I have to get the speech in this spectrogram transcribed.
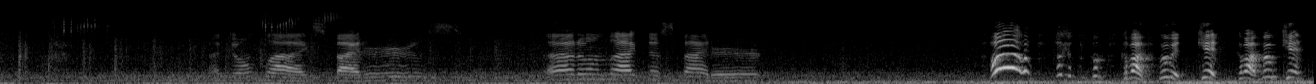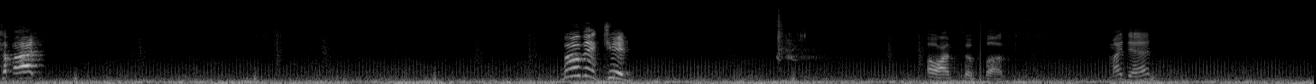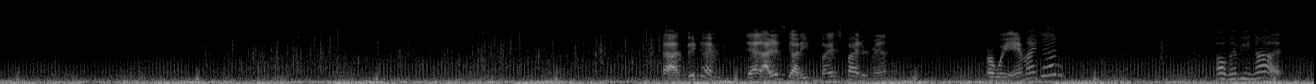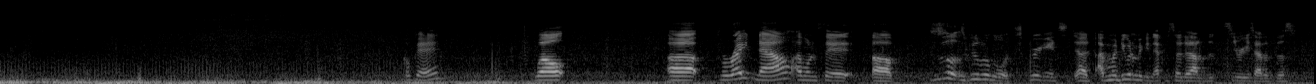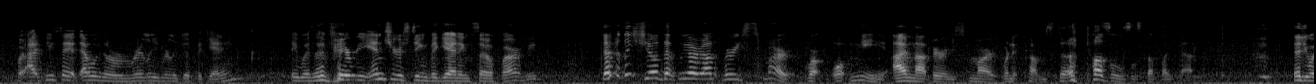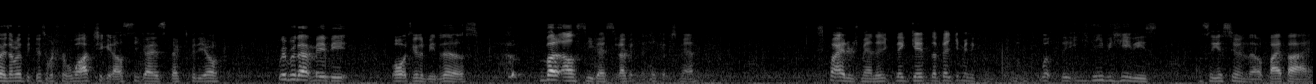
I don't like spiders. I don't like no spider. Oh! Come on, move it, kid. Come on, move, kid. Come on. Move it, kid! Oh, I'm so fucked. Am I dead? I think I'm dead. I just got eaten by a spider, man. Or wait, am I dead? Oh, maybe not. Okay. Well, uh, for right now, I want to say, uh, this is a, this is a good little experience. Uh, I'm gonna do want to make an episode out of the series out of this, but I do say that was a really, really good beginning. It was a very interesting beginning so far. We definitely showed that we are not very smart. Well, well, me, I'm not very smart when it comes to puzzles and stuff like that. Anyways, I want to thank you so much for watching, and I'll see you guys next video. Remember that maybe, well, it's gonna be this, but I'll see you guys soon. I get the hiccups, man. Spiders, man. They, they gave the me the, heebie-jeebies. I'll see you soon, though. Bye bye.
